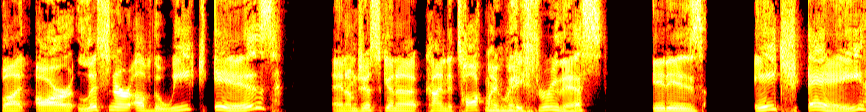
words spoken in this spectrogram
But our listener of the week is, and I'm just going to kind of talk my way through this. It is HA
